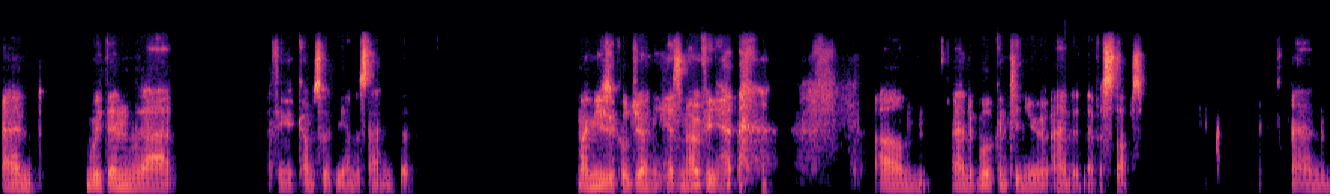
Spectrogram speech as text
And within that, I think it comes with the understanding that my musical journey isn't over yet. um, and it will continue and it never stops. And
